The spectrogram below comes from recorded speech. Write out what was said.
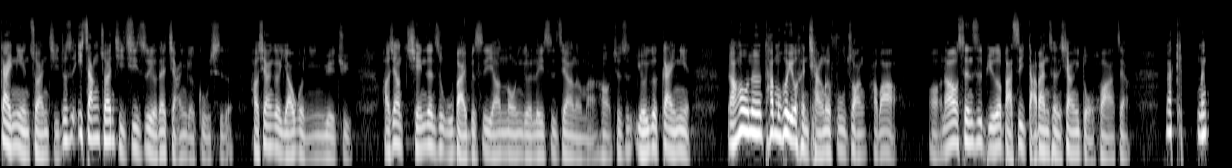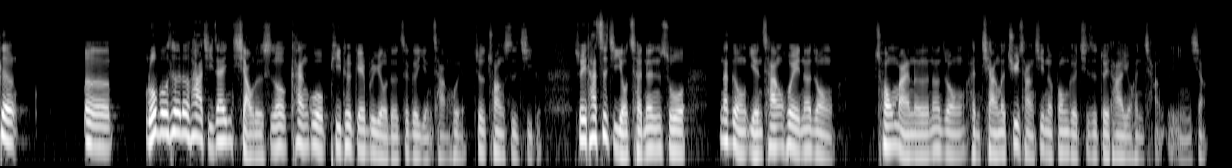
概念专辑就是一张专辑，其实有在讲一个故事的，好像一个摇滚音乐剧，好像前阵子伍佰不是也要弄一个类似这样的嘛？哈，就是有一个概念，然后呢，他们会有很强的服装，好不好？哦，然后甚至比如说把自己打扮成像一朵花这样。那那个呃，罗伯特·勒帕奇在小的时候看过 Peter Gabriel 的这个演唱会，就是创世纪的，所以他自己有承认说，那种演唱会那种。充满了那种很强的剧场性的风格，其实对他有很强的影响。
